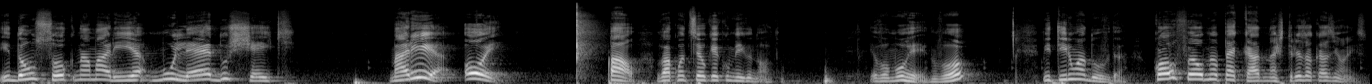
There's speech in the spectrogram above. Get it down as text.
e dou um soco na Maria, mulher do Sheik. Maria, oi. Pau. Vai acontecer o que comigo, Norton? Eu vou morrer, não vou? Me tire uma dúvida. Qual foi o meu pecado nas três ocasiões?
